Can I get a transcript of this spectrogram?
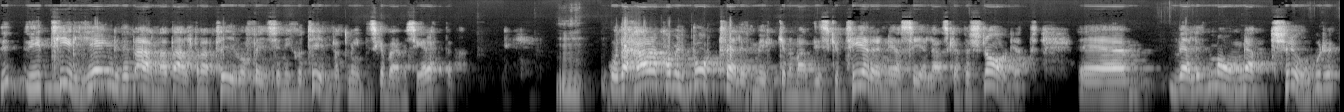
det, det, är tillgängligt ett annat alternativ att få i sig nikotin för att de inte ska börja med cigaretterna. Mm. Och det här har kommit bort väldigt mycket när man diskuterar det nyzeeländska förslaget. Eh, väldigt många tror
